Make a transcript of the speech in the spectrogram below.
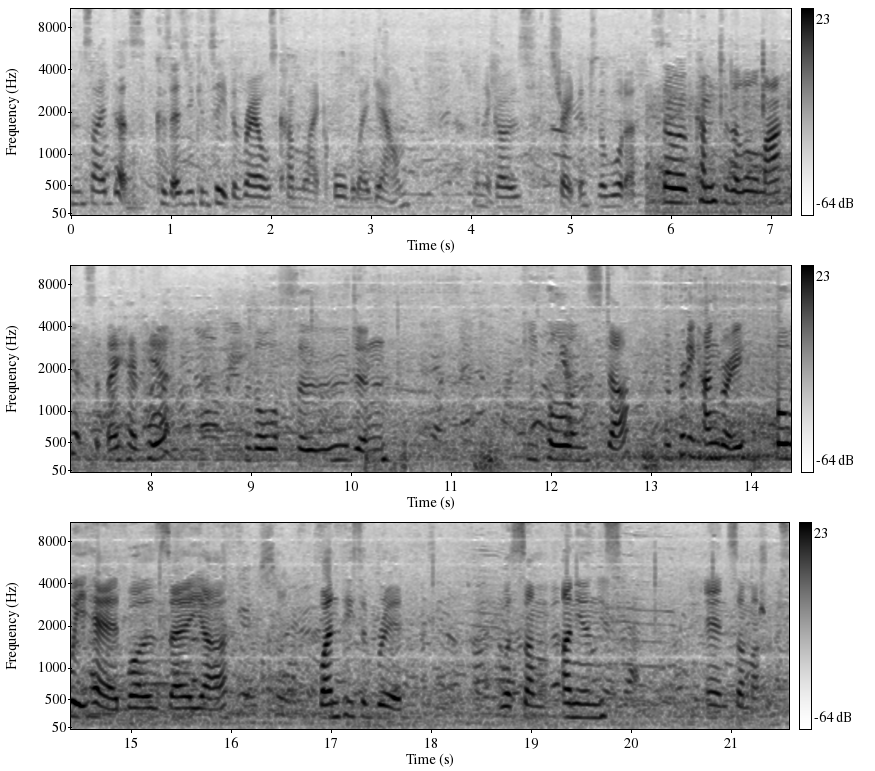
inside this because as you can see the rails come like all the way down and it goes straight into the water. So we've come to the little markets that they have here with all the food and people and stuff. We're pretty hungry. All we had was a uh, one piece of bread with some onions and some mushrooms.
